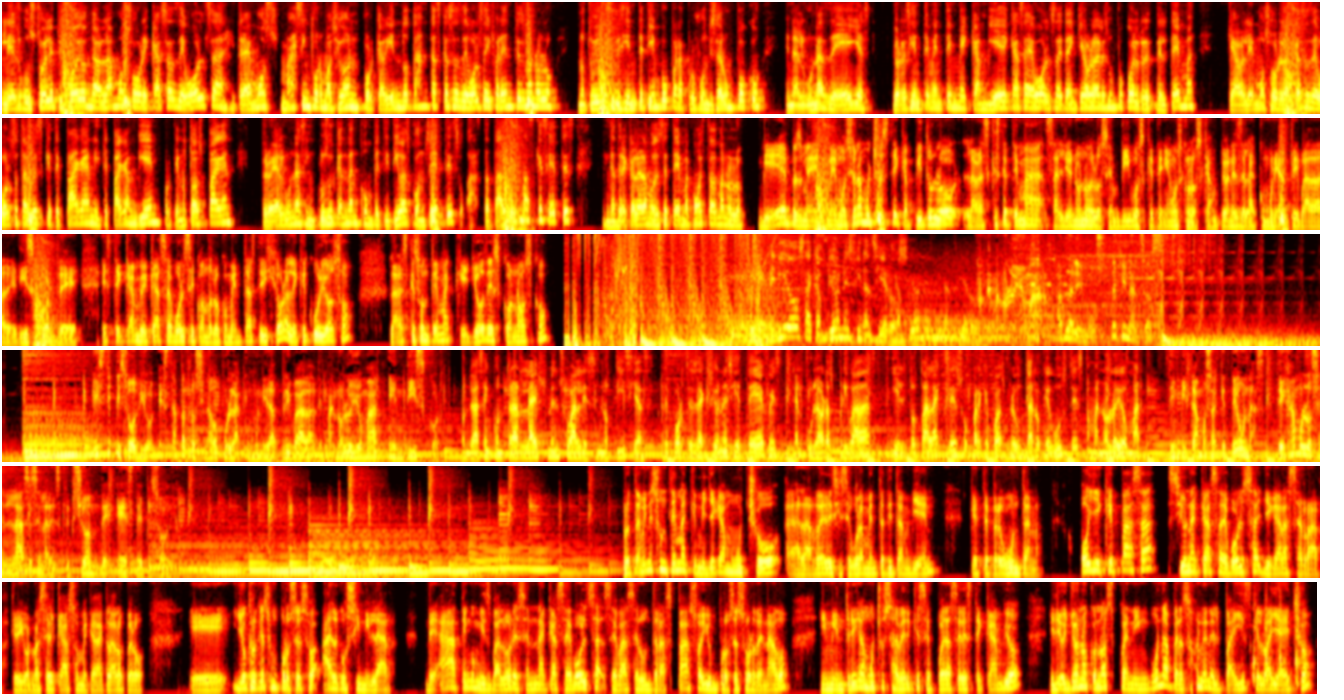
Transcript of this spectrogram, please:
les gustó el episodio donde hablamos sobre casas de bolsa y traemos más información, porque habiendo tantas casas de bolsa diferentes, Manolo, no tuvimos suficiente tiempo para profundizar un poco en algunas de ellas. Yo recientemente me cambié de casa de bolsa y también quiero hablarles un poco del, del tema, que hablemos sobre las casas de bolsa tal vez que te pagan y te pagan bien, porque no todas pagan, pero hay algunas incluso que andan competitivas con CETES o hasta tal vez más que CETES. Me encantaría que habláramos de este tema. ¿Cómo estás, Manolo? Bien, pues me, me, emociona mucho este capítulo. La verdad es que este tema salió en uno de los en vivos que teníamos con los campeones de la comunidad privada de Discord de este cambio de casa de bolsa. Y cuando lo comentaste, dije, órale, qué curioso. La verdad es que es un tema que yo desconozco. Bienvenidos a Campeones Financieros. Campeones Financieros. Donde Manolo y Omar hablaremos de finanzas. Este episodio está patrocinado por la comunidad privada de Manolo y Omar en Discord, donde vas a encontrar lives mensuales, noticias, reportes de acciones y ETFs, calculadoras privadas y el total acceso para que puedas preguntar lo que gustes a Manolo y Omar. Te invitamos a que te unas. Dejamos los enlaces en la descripción de este episodio. Pero también es un tema que me llega mucho a las redes y seguramente a ti también, que te preguntan, oye, ¿qué pasa si una casa de bolsa llegara a cerrar? Que digo, no es el caso, me queda claro, pero eh, yo creo que es un proceso algo similar de, ah, tengo mis valores en una casa de bolsa, se va a hacer un traspaso, hay un proceso ordenado y me intriga mucho saber que se puede hacer este cambio. Y digo, yo no conozco a ninguna persona en el país que lo haya hecho.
